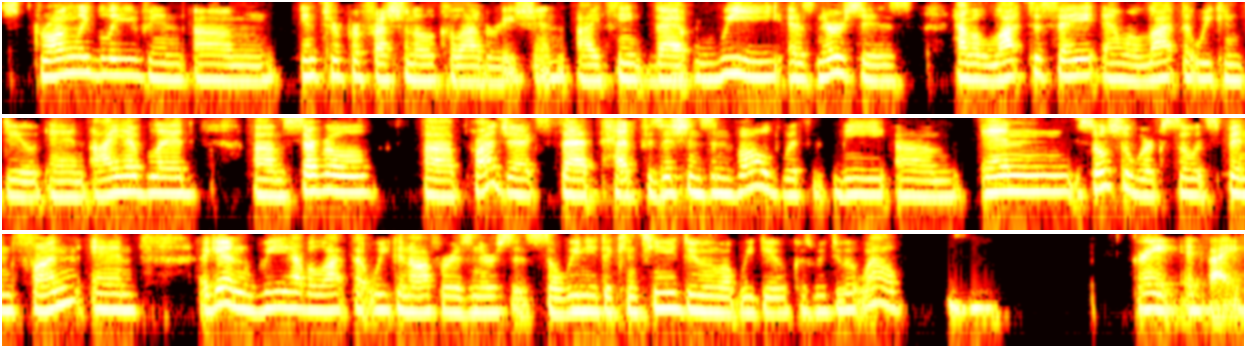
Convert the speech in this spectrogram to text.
strongly believe in um, interprofessional collaboration. I think that we as nurses have a lot to say and a lot that we can do. And I have led um, several uh, projects that had physicians involved with me um, in social work. So it's been fun. And again, we have a lot that we can offer as nurses. So we need to continue doing what we do because we do it well. Mm-hmm. Great advice.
